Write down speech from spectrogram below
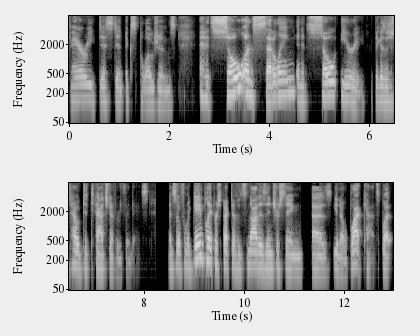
very distant explosions and it's so unsettling and it's so eerie because of just how detached everything is. And so from a gameplay perspective, it's not as interesting as, you know, Black Cats, but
